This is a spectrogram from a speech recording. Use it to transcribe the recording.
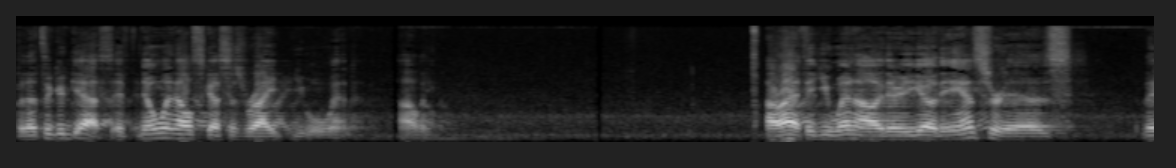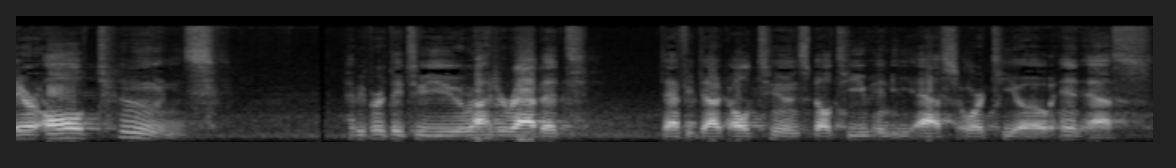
But that's a good guess. If no one else guesses right, you will win. Holly. All right, I think you win, Holly. There you go. The answer is they are all tunes. Happy birthday to you, Roger Rabbit, Daffy Duck, all tunes, spelled T-U-N-E-S or T-O-N-S.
